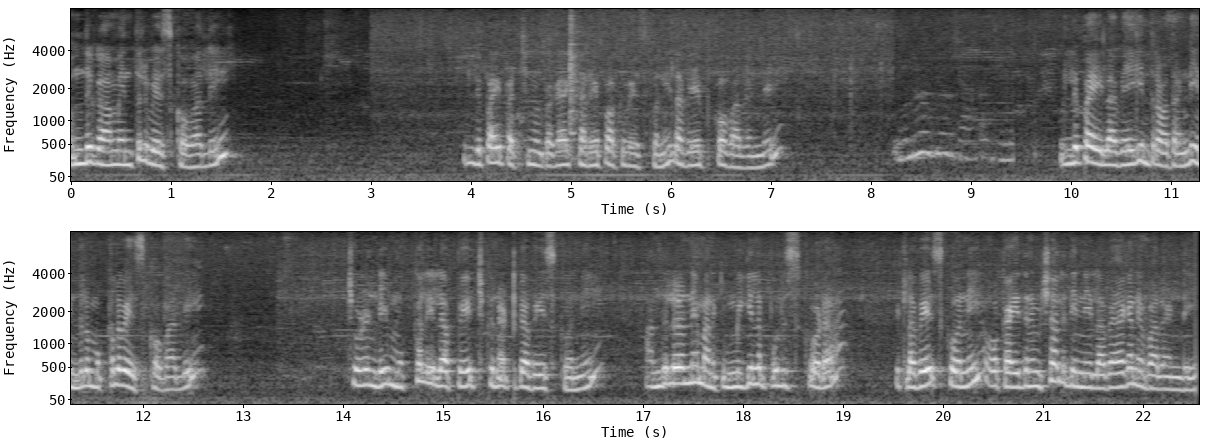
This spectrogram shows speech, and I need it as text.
ముందుగా మెంతులు వేసుకోవాలి. ఉల్లిపాయ పచ్చిమిరపకాయ కరివేపాకు వేసుకొని ఇలా వేపుకోవాలండి. ఉల్లిపాయ ఇలా వేగిన తర్వాత అండి ఇందులో ముక్కలు వేసుకోవాలి. చూడండి ముక్కలు ఇలా పేర్చుకున్నట్టుగా వేసుకొని అందులోనే మనకి మిగిలిన పులుసు కూడా ఇట్లా వేసుకొని ఒక ఐదు నిమిషాలు దీన్ని ఇలా వేగనివ్వాలండి.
